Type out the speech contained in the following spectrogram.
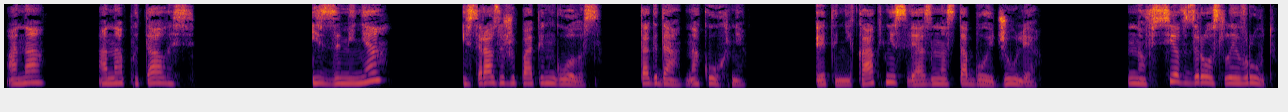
Она... она пыталась... Из-за меня? И сразу же папин голос. Тогда, на кухне. Это никак не связано с тобой, Джулия. Но все взрослые врут.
